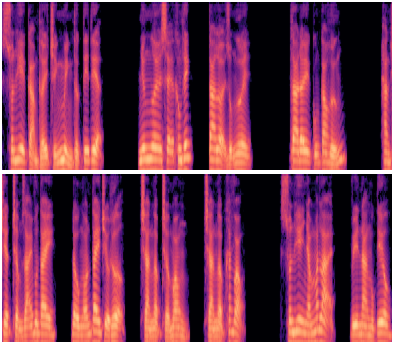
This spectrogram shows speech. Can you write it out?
Xuân Hy cảm thấy chính mình thực ti tiện. Nhưng ngươi sẽ không thích, ta lợi dụng ngươi. Ta đây cũng cao hứng. Hàn triệt chậm rãi vươn tay, đầu ngón tay chiều thượng, tràn ngập chờ mong, tràn ngập khát vọng. Xuân Hy nhắm mắt lại, vì nàng mục tiêu,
